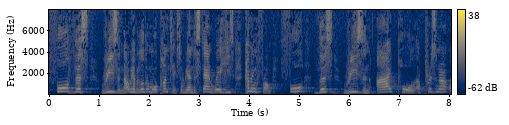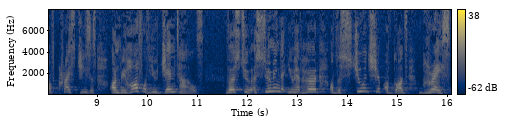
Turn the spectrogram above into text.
for this reason. Now we have a little bit more context so we understand where he's coming from. For this reason, I, Paul, a prisoner of Christ Jesus, on behalf of you Gentiles, verse 2, assuming that you have heard of the stewardship of God's grace,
